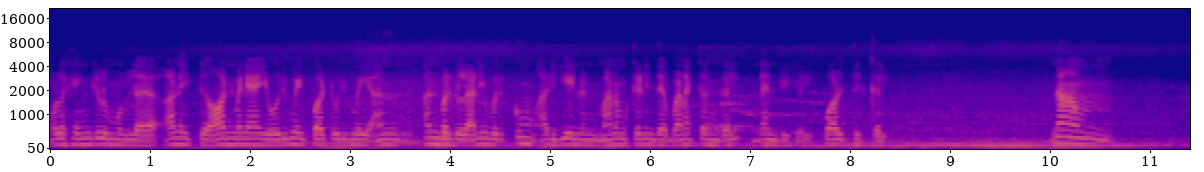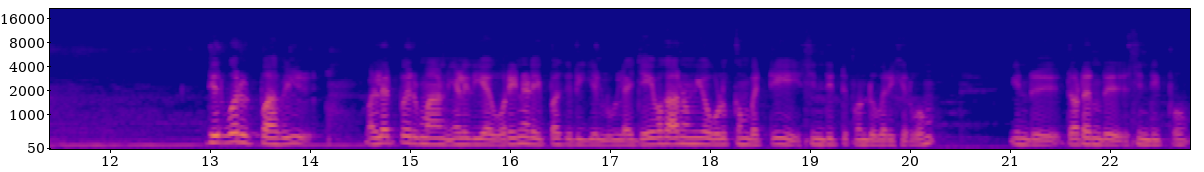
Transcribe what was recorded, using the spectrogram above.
உலகெங்கிலும் உள்ள அனைத்து ஆண்மனாய ஒருமைப்பாட்டு உரிமை அன் அன்பர்கள் அனைவருக்கும் அடியேனின் மனம் கணிந்த வணக்கங்கள் நன்றிகள் வாழ்த்துக்கள். நாம் திருவருட்பாவில் வள்ளற்பெருமான் எழுதிய உரைநடை பகுதியில் உள்ள ஜெயவகாருண்ய ஒழுக்கம் பற்றி சிந்தித்து கொண்டு வருகிறோம். இன்று தொடர்ந்து சிந்திப்போம்.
